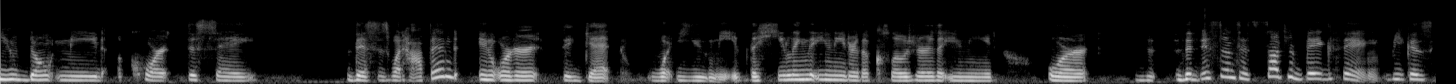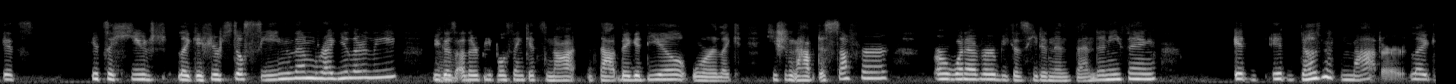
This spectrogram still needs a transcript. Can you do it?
you don't need a court to say this is what happened in order to get what you need the healing that you need or the closure that you need or the, the distance is such a big thing because it's it's a huge like if you're still seeing them regularly because mm-hmm. other people think it's not that big a deal or like he shouldn't have to suffer or whatever because he didn't intend anything it it doesn't matter. Like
